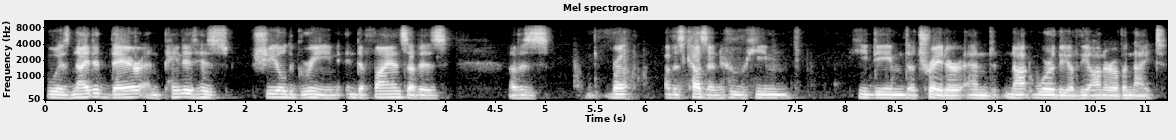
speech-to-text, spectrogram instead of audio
who was knighted there and painted his shield green in defiance of his of his of his cousin, who he he deemed a traitor and not worthy of the honor of a knight.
